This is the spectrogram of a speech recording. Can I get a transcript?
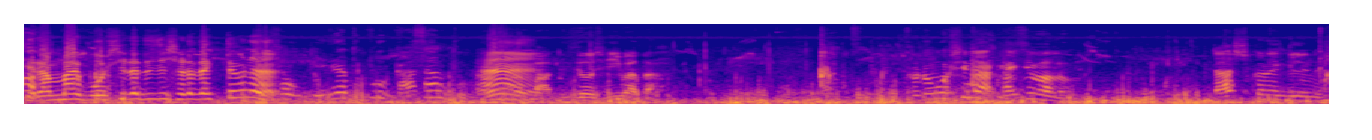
কেরাম ভাই বসিটা দিয়েছে সেটা দেখতে হবে না? এরিয়া তো পুরো গাছাল তো। হ্যাঁ। বাদিতেও সেই বাতা ছোট বসি না খাইছে ভালো। টাস করে গেলে না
